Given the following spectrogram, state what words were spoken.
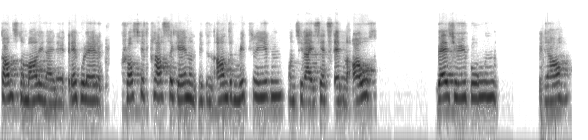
ganz normal in eine reguläre CrossFit-Klasse gehen und mit den anderen mittrainieren. Und sie weiß jetzt eben auch, welche Übungen, ja,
